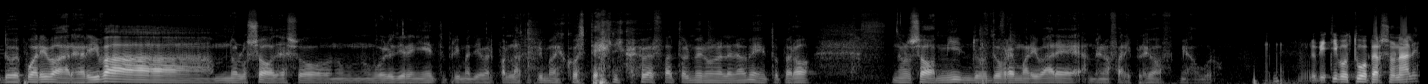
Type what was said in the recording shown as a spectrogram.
Dove può arrivare? Arriva, non lo so, adesso non, non voglio dire niente prima di aver parlato prima col tecnico e aver fatto almeno un allenamento, però non lo so, mi, dovremmo arrivare almeno a fare i playoff, mi auguro. L'obiettivo tuo personale?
